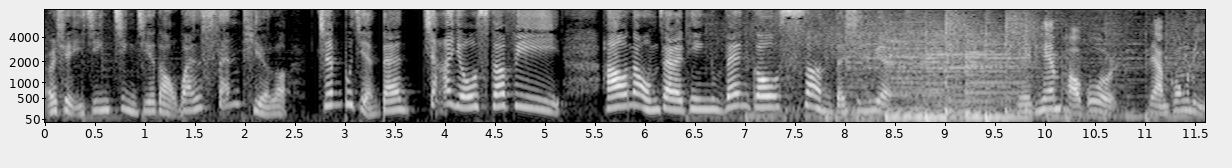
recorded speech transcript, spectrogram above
而且已经进阶到玩三铁了，真不简单！加油，Stuffy！好，那我们再来听 Van Gogh Sun 的心愿，每天跑步两公里。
